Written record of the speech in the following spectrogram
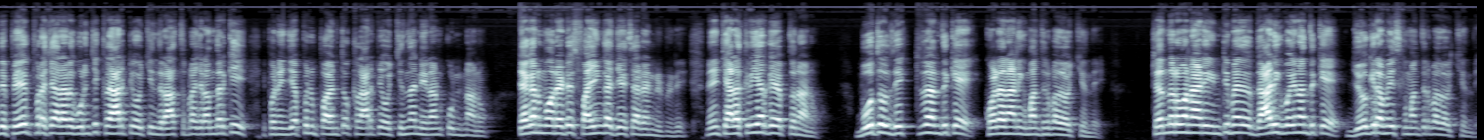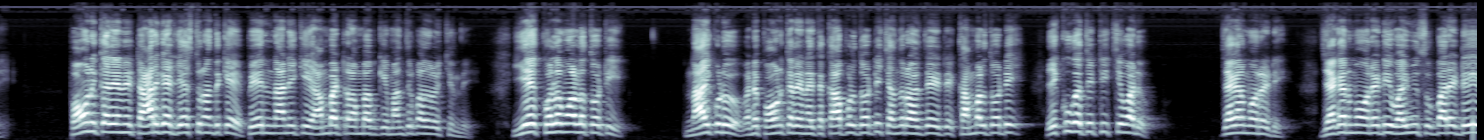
ఇది పేక్ ప్రచారాల గురించి క్లారిటీ వచ్చింది. రాష్ట్ర ప్రజలందరికీ ఇప్పుడు నేను చెప్పిన పాయింట్తో క్లారిటీ వచ్చిందని నేను అనుకుంటున్నాను. జగన్మోహన్ రెడ్డి స్వయంగా చేశాడనేటువంటి నేను చాలా క్లియర్గా చెప్తున్నాను. బూతులు తిట్టినందుకే కొడనానికి మంత్రి పదవి వచ్చింది. చంద్రబాబు నాయుడు ఇంటి మీద దాడికి పోయినందుకే జోగి రమేష్కి మంత్రి పదవి వచ్చింది. పవన్ కళ్యాణ్ని టార్గెట్ చేస్తున్నందుకే పేరు నానికి అంబటి రాంబాబుకి మంత్రి పదవి వచ్చింది. ఏ కులం వాళ్ళతోటి నాయకుడు అంటే పవన్ కళ్యాణ్ అయితే కాపులతోటి చంద్రబాబు అయితే కమ్మలతోటి ఎక్కువగా తిట్టించేవాడు జగన్మోహన్ రెడ్డి. జగన్మోహన్ రెడ్డి వైవి సుబ్బారెడ్డి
